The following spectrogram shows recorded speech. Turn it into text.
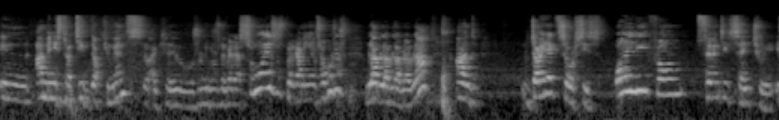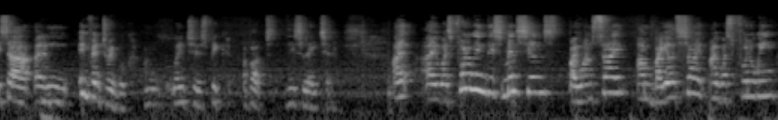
in administrative documents, like uh, os libros de vereações, os pergaminos avulsos, blah, blah, blah, blah, blah, and direct sources only from 17th century. It's a, an inventory book. I'm going to speak about this later. I, I was following these mentions by one side, and by other side, I was following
